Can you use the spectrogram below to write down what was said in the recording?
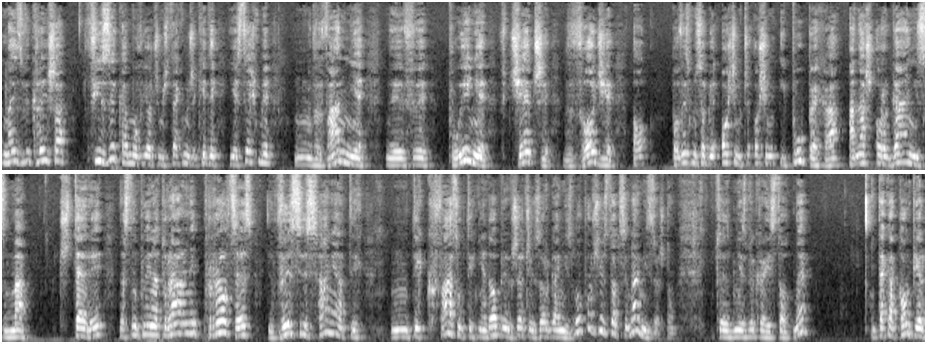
najzwyklejsza fizyka mówi o czymś takim, że kiedy jesteśmy mm, w wannie, y, w płynie, w cieczy, w wodzie o powiedzmy sobie 8 czy 8,5 pH, a nasz organizm ma 4, następuje naturalny proces wysysania tych, mm, tych kwasów, tych niedobrych rzeczy z organizmu, łącznie z toksynami zresztą, to jest niezwykle istotne. I taka kąpiel,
